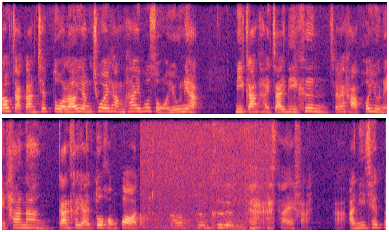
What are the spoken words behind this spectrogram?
นอกจากการเช็ดตัวแล้วยังช่วยทำให้ผู้สูงอายุเนี่ยมีการหายใจดีขึ้นใช่ไหมคะเพราะอยู่ในท่านั่ง การขยายตัวของปอดก็เพิ่มขึ้นอ่าใช่ค่ะ อันนี้เช็ดใบ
